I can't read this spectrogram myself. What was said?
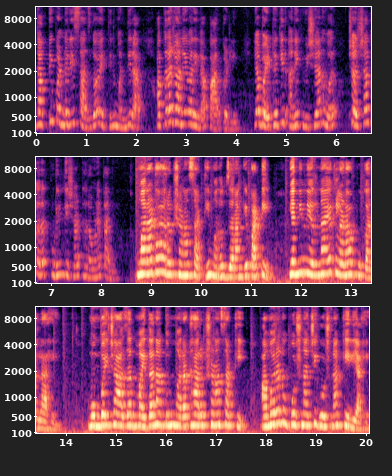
धाकटी पंढरी सासगाव येथील मंदिरात अकरा जानेवारीला पार पडली. या बैठकीत अनेक विषयांवर चर्चा करत पुढील दिशा ठरवण्यात आली. मराठा आरक्षणासाठी मनोज जरांगे पाटील यांनी निर्णायक लढा पुकारला आहे. मुंबईच्या आझाद मैदानातून मराठा आरक्षणासाठी आमरण उपोषणाची घोषणा केली आहे.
